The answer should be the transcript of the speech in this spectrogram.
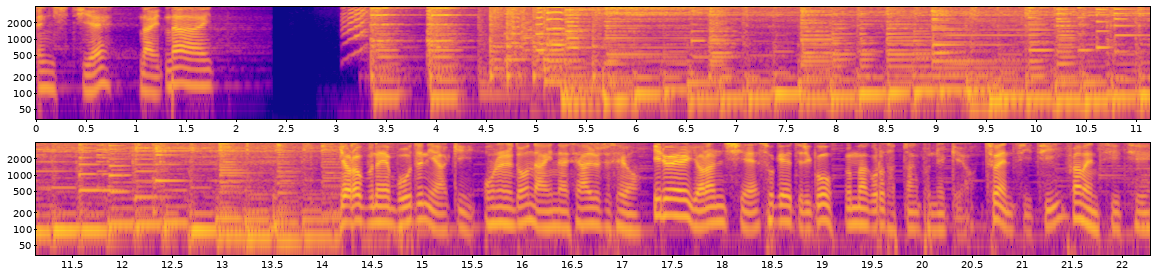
NCT의 Night Night. 여러분의 모든 이야기 오늘도 나인나잇에 알려주세요. 일요일 11시에 소개해드리고 음악으로 답장 보낼게요. To NCT From NCT.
